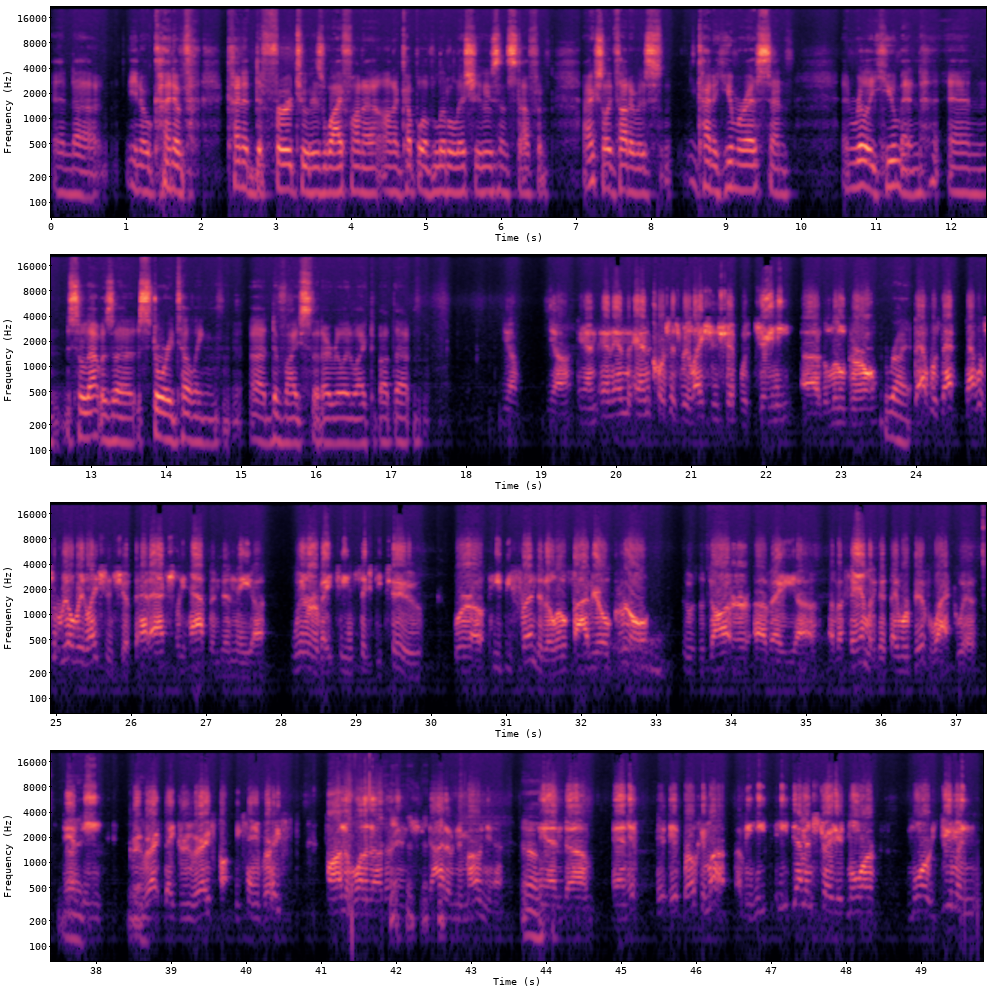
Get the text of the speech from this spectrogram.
and uh, you know kind of kind of defer to his wife on a on a couple of little issues and stuff and I actually thought it was kind of humorous and and really human and so that was a storytelling uh, device that I really liked about that. Yeah, yeah, and and and, and of course his relationship with Janie, uh, the little girl. Right. That was that that was a real relationship that actually happened in the uh, winter of 1862, where uh, he befriended a little five-year-old girl who was the daughter of a uh, of a family that they were bivouacked with, and he grew very they grew very became very fond of one another, and she died of pneumonia Oh, and um, and it, it, it broke him up. I mean, he he demonstrated more more human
